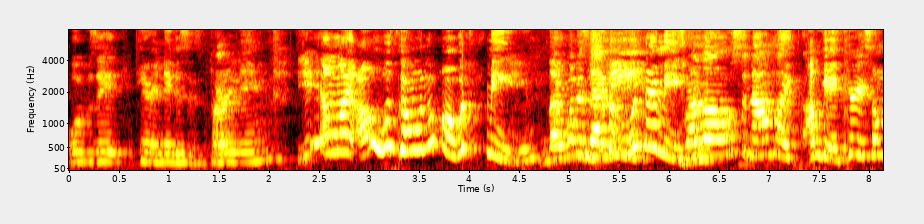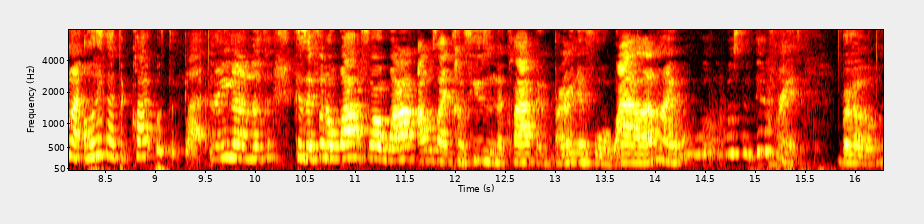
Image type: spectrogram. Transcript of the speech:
what was it? Hearing niggas is burning. Yeah, I'm like, oh, what's going on? What that mean? Like, what does that mean? What that mean? Bro, so now I'm like, I'm getting curious. So I'm like, oh, they got the clap. What's the clap? And then you gotta look, because if for a while, for a while, I was like confusing the clap and burning for a while. I'm like, "Wha- wha- what's the difference, bro?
